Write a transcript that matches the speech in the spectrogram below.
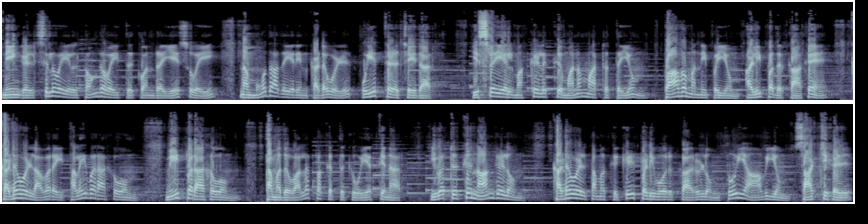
நீங்கள் சிலுவையில் தொங்க வைத்து கொன்ற இயேசுவை நம் மூதாதையரின் கடவுள் உயிர்த்தெழச் செய்தார். இஸ்ரேல் மக்களுக்கு மனம் மாற்றத்தையும் பாவ மன்னிப்பையும் அளிப்பதற்காக கடவுள் அவரை தலைவராகவும் மீட்பராகவும் தமது வலப்பக்கத்துக்கு உயர்த்தினார். இவற்றுக்கு நாங்களும் கடவுள் தமக்கு கீழ்ப்படிவோருக்கு அருளும் தூய ஆவியும் சாட்சிகள்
